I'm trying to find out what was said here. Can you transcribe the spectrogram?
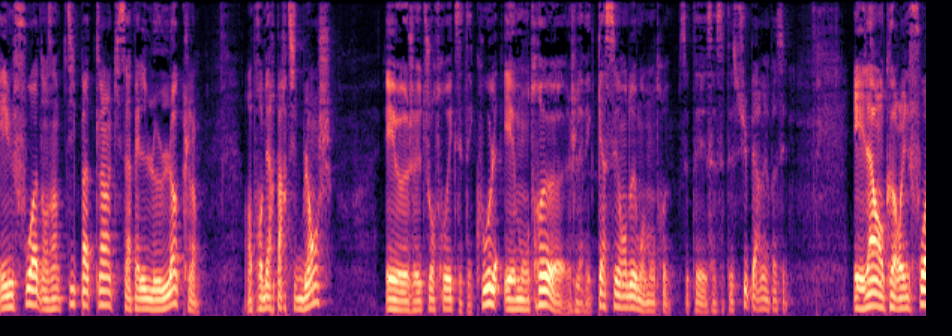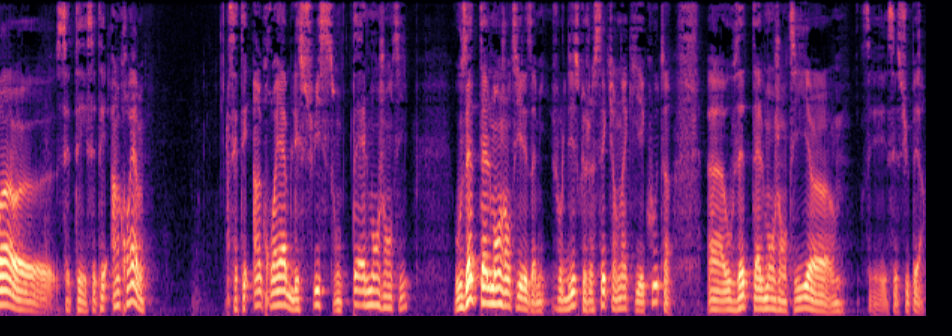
et une fois dans un petit patelin qui s'appelle le Locle en première partie de Blanche. Et euh, j'avais toujours trouvé que c'était cool. Et Montreux, je l'avais cassé en deux moi Montreux. C'était ça s'était super bien passé. Et là encore une fois, c'était c'était incroyable. C'était incroyable, les Suisses sont tellement gentils. Vous êtes tellement gentils, les amis. Je vous le dis, parce que je sais qu'il y en a qui écoutent. Euh, vous êtes tellement gentils, euh, c'est super.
